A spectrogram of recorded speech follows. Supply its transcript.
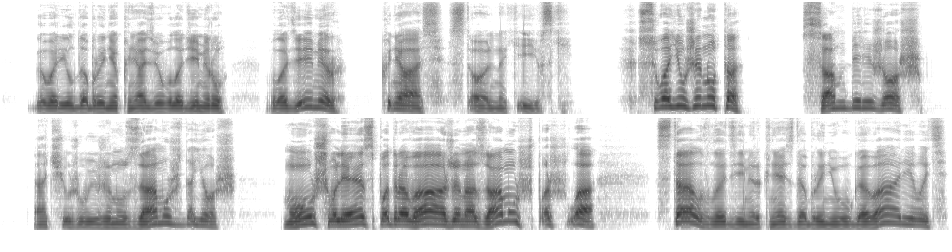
— говорил Добрыня князю Владимиру. Владимир, князь стольно-киевский, свою жену-то сам бережешь а чужую жену замуж даешь. Муж в лес по дрова, а жена замуж пошла. Стал Владимир князь Добрыню уговаривать,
